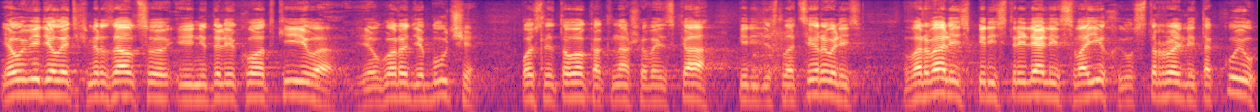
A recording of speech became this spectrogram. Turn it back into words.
Я увидел этих мерзавцев и недалеко от Киева, и в городе Буче, после того, как наши войска передислоцировались, ворвались, перестреляли своих и устроили такую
